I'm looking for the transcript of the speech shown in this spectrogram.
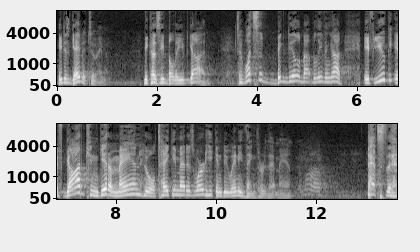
he just gave it to him because he believed God. So, what's the big deal about believing God? If, you, if God can get a man who will take him at his word, he can do anything through that man. That's the,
